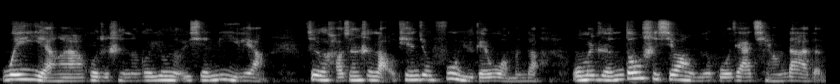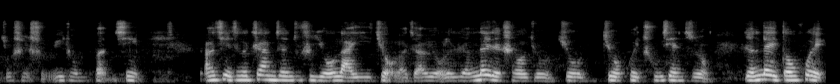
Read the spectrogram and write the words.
威严啊，或者是能够拥有一些力量。这个好像是老天就赋予给我们的。我们人都是希望我们的国家强大的，就是属于一种本性。而且这个战争就是由来已久了，只要有了人类的时候，就就就会出现这种人类都会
